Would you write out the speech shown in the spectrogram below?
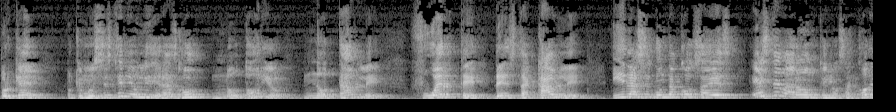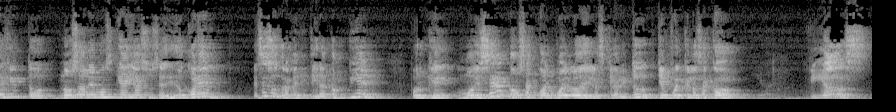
¿Por qué? Porque Moisés tenía un liderazgo notorio, notable, fuerte, destacable. Y la segunda cosa es, este varón que nos sacó de Egipto, no sabemos qué haya sucedido con él. Esa es otra mentira también. Porque Moisés no sacó al pueblo de la esclavitud. ¿Quién fue el que lo sacó? Dios.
